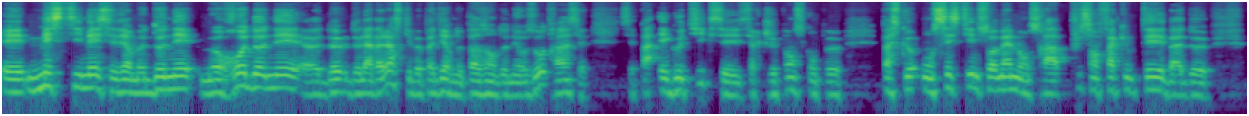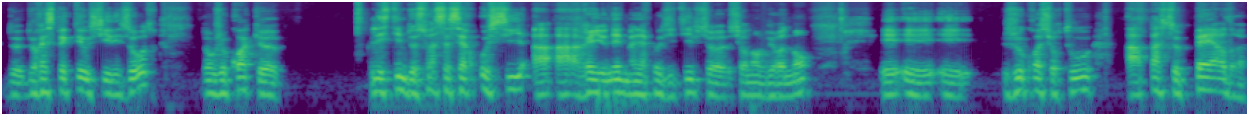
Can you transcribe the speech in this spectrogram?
et m'estimer, c'est-à-dire me donner, me redonner de, la valeur, ce qui ne veut pas dire ne pas en donner aux autres. Hein, c'est pas égotique, c'est-à-dire que je pense qu'on peut, parce qu'on s'estime soi-même, on sera plus en faculté bah, de, de respecter aussi les autres. Donc je crois que l'estime de soi, ça sert aussi à, rayonner de manière positive sur, l'environnement. Et, je crois surtout à pas se perdre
